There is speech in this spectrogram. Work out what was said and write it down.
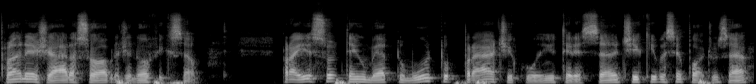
planejar a sua obra de não ficção. Para isso, tem um método muito prático e interessante que você pode usar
